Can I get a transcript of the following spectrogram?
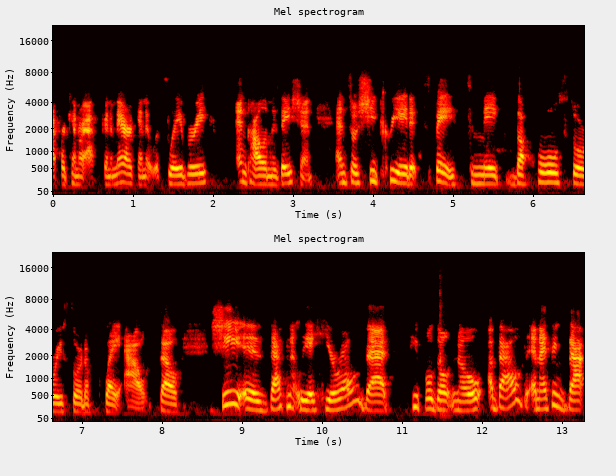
African or African American. It was slavery and colonization. And so she created space to make the whole story sort of play out. So she is definitely a hero that people don't know about. And I think that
